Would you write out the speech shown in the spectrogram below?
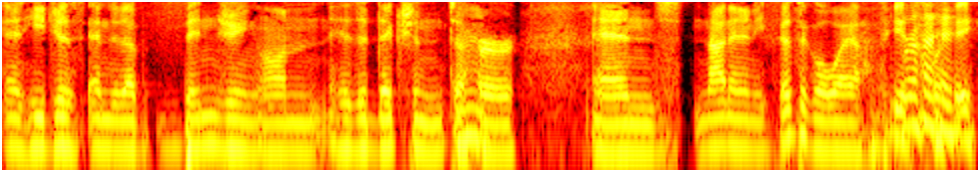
and he just ended up binging on his addiction to her, and not in any physical way, obviously. Right.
